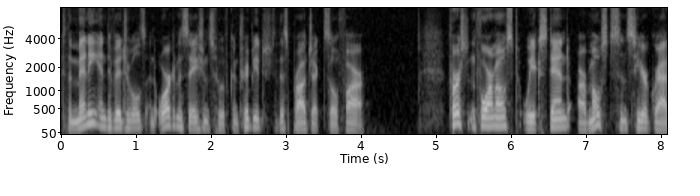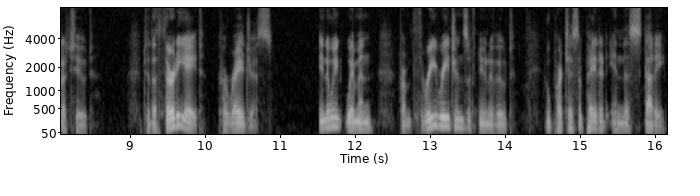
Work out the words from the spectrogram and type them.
to the many individuals and organizations who have contributed to this project so far. First and foremost, we extend our most sincere gratitude to the 38 courageous Inuit women from three regions of Nunavut who participated in this study.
